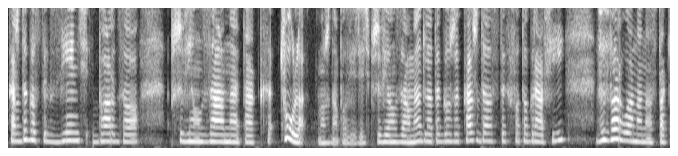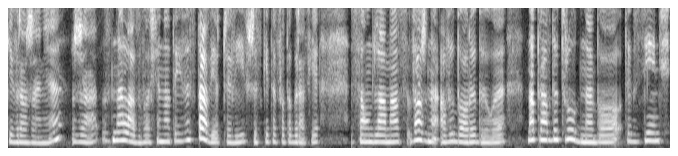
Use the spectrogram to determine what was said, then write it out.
każdego z tych zdjęć bardzo przywiązane tak czule można powiedzieć, przywiązane, dlatego że każda z tych fotografii wywarła na nas takie wrażenie, że znalazła się na tej wystawie, czyli wszystkie te fotografie są dla nas ważne, a wybory były naprawdę trudne, bo tych zdjęć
